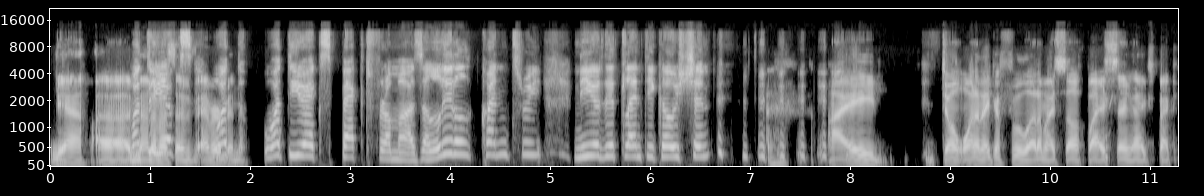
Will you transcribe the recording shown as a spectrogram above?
Yeah. Uh, What none do of you us ex- have ever what been. What do you expect from us? A little country near the Atlantic Ocean? I don't want to make a fool out of myself by saying I expect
